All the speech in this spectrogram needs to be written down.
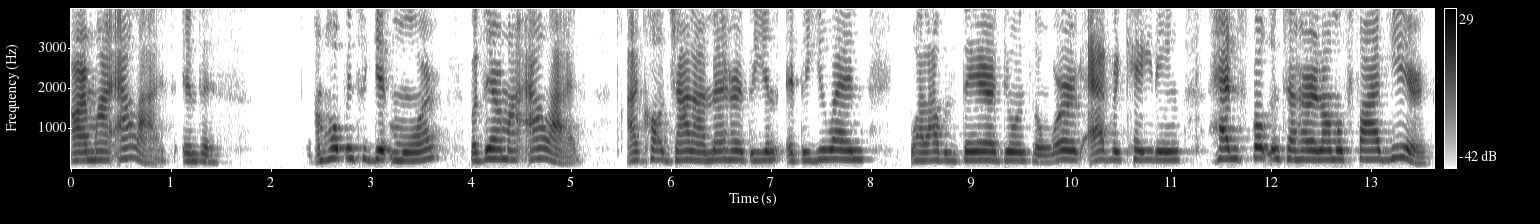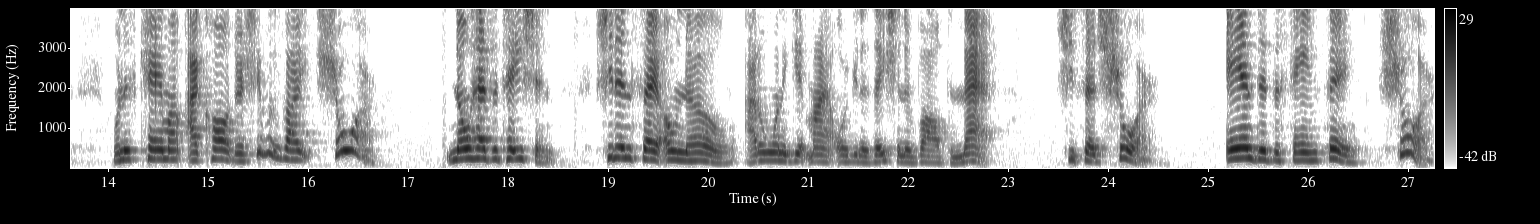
are my allies in this. I'm hoping to get more, but they're my allies. I called John. I met her at the at the UN while I was there doing some work, advocating. Hadn't spoken to her in almost five years. When this came up, I called her. She was like, "Sure," no hesitation. She didn't say, Oh no, I don't want to get my organization involved in that. She said, Sure. And did the same thing. Sure.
